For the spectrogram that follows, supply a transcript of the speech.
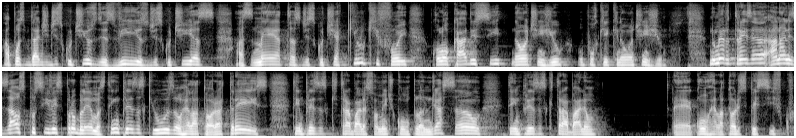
a possibilidade de discutir os desvios, discutir as, as metas, discutir aquilo que foi colocado e se não atingiu, o porquê que não atingiu. Número 3 é analisar os possíveis problemas. Tem empresas que usam o relatório A3, tem empresas que trabalham somente com um plano de ação, tem empresas que trabalham é, com um relatório específico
